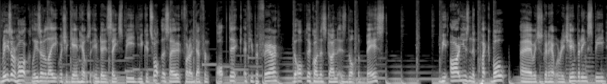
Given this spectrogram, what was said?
Razorhawk Laser Light, which again helps with aim down sight speed. You could swap this out for a different optic if you prefer. The optic on this gun is not the best. We are using the Quick Bolt, uh, which is going to help with rechambering speed.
